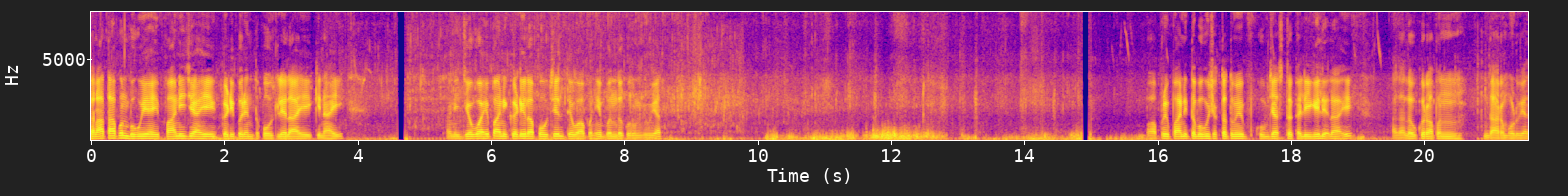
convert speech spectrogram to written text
चला आता आपण बघूया हे पाणी जे आहे कडीपर्यंत पोहोचलेलं आहे की नाही. आणि जेव्हा हे पाणी कडीला पोहोचेल तेव्हा आपण हे बंद करून घेऊयात. बापरे पाणी तर बघू शकता तुम्ही खूप जास्त खाली गेलेलं आहे. आता लवकर आपण दार मोडूयात.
